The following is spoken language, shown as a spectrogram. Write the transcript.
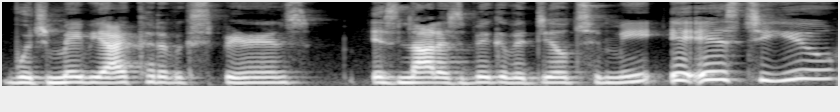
which maybe I could have experienced, is not as big of a deal to me, it is to you.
